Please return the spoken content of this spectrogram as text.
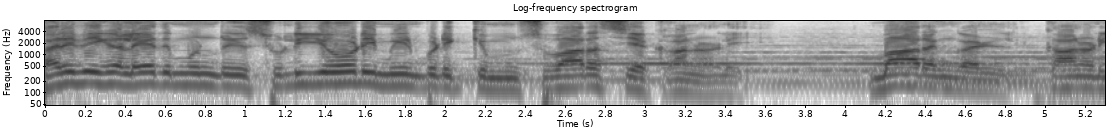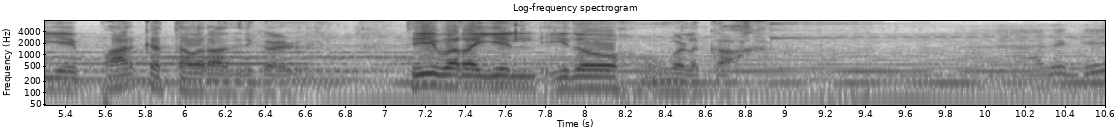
கருவிகள் ஏதுமின்றி சுழியோடி மீன்பிடிக்கும் சுவாரஸ்ய காணொளி. பாருங்கள் காணொளியை பார்க்க தவறாதீர்கள். தீவரையில் இதோ உங்களுக்காக. அதுக்கு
